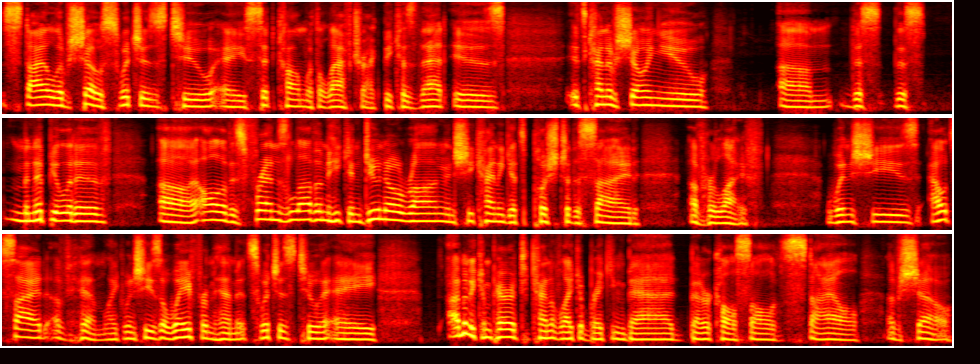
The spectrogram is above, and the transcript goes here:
style of show switches to a sitcom with a laugh track because that is it's kind of showing you um, this this manipulative. Uh, all of his friends love him. He can do no wrong, and she kind of gets pushed to the side of her life. When she's outside of him, like when she's away from him, it switches to a. I'm going to compare it to kind of like a Breaking Bad, Better Call Saul style of show,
